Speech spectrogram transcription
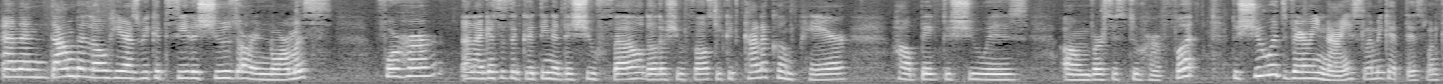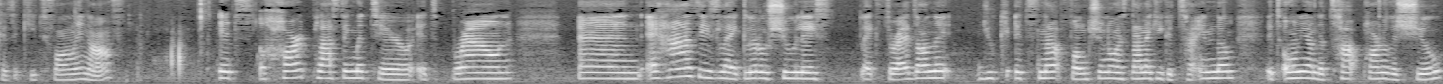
And then down below here, as we could see, the shoes are enormous for her. And I guess it's a good thing that this shoe fell, the other shoe fell. So you could kind of compare how big the shoe is um, versus to her foot. The shoe is very nice. Let me get this one because it keeps falling off. It's a hard plastic material. It's brown. And it has these like little shoelace like threads on it you it's not functional it's not like you could tighten them it's only on the top part of the shoe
